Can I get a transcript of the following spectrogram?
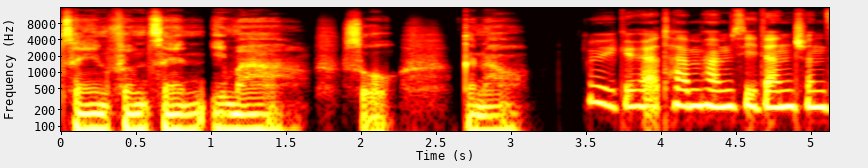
10, 15 immer so, genau. Wie wir gehört haben, haben Sie dann schon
